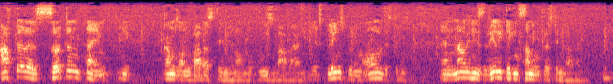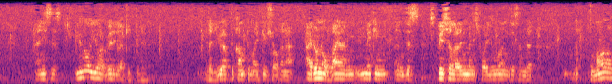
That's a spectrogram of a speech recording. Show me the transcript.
after a certain time, he comes on Baba's thing, you know, who is Baba, and he explains to him all these things. And now he's really taking some interest in Baba. And he says, you know you are very lucky today that you have to come to my tea shop and I, I don't know why I'm making uh, this special arrangements for you and this and that. But tomorrow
